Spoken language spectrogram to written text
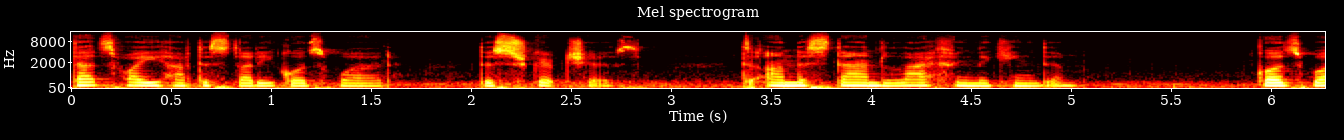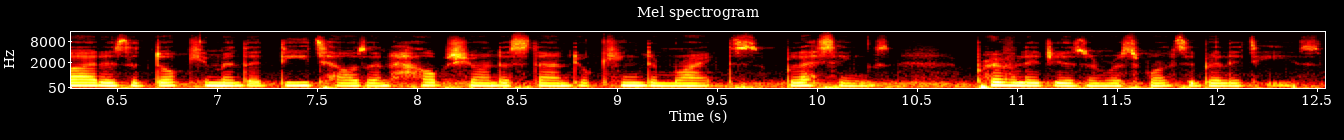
That's why you have to study God's word, the scriptures, to understand life in the kingdom. God's word is a document that details and helps you understand your kingdom rights, blessings, privileges, and responsibilities.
